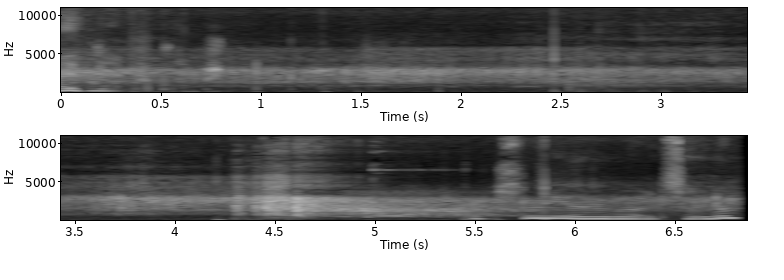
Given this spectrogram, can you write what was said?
Hayır, hayır. Yönü vardı sanırım.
